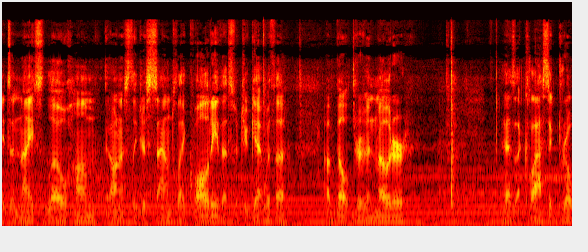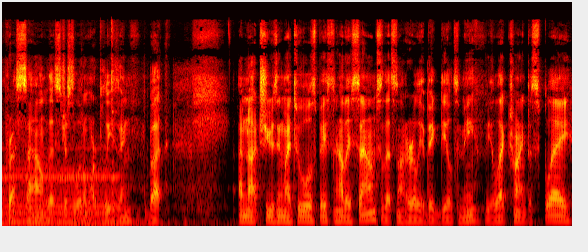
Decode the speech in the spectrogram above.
It's a nice low hum. It honestly just sounds like quality. That's what you get with a, a belt-driven motor. It has a classic drill press sound that's just a little more pleasing. But I'm not choosing my tools based on how they sound, so that's not really a big deal to me. The electronic display,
